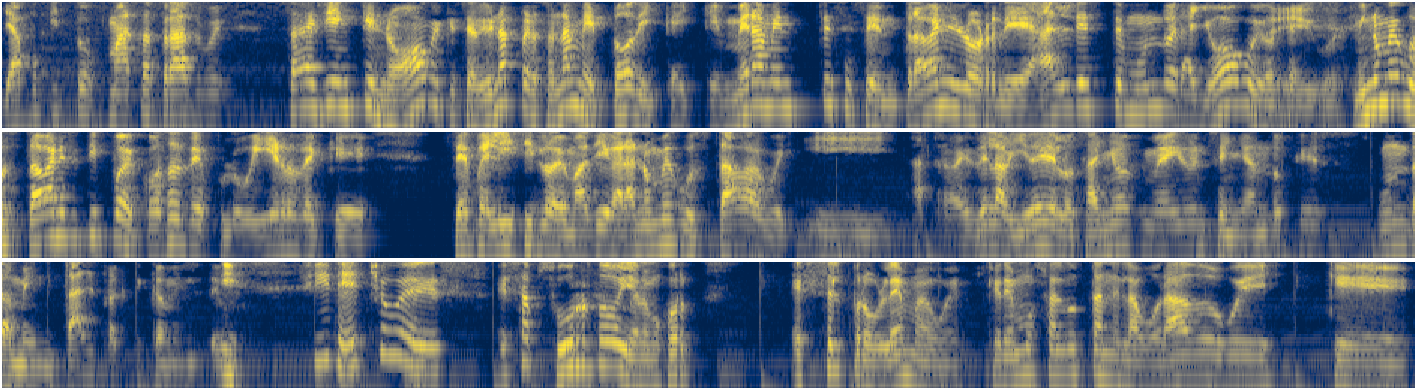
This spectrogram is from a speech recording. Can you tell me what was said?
ya poquito más atrás, güey, sabes bien que no, güey, que si había una persona metódica y que meramente se centraba en lo real de este mundo era yo, güey. O sea, Sí, güey. a mí no me gustaban ese tipo de cosas de fluir, de que sé feliz y lo demás llegará, no me gustaba, güey. Y a través de la vida y de los años me ha ido enseñando que es fundamental prácticamente. Y güey. sí, de hecho, güey, es, es absurdo y a lo mejor ese es el problema, güey. Queremos algo tan elaborado, güey, que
